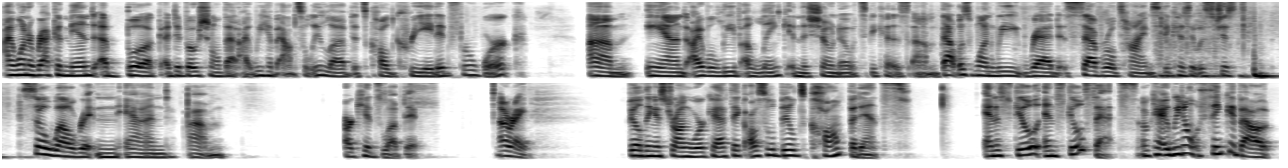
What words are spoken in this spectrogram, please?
I want to recommend a book, a devotional that I, we have absolutely loved. It's called Created for Work. Um, and I will leave a link in the show notes because um, that was one we read several times because it was just so well written and um, our kids loved it. All right. Building a strong work ethic also builds confidence and a skill and skill sets. Okay. We don't think about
